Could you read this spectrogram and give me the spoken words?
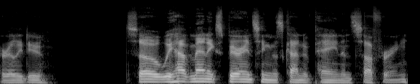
I really do. So we have men experiencing this kind of pain and suffering.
